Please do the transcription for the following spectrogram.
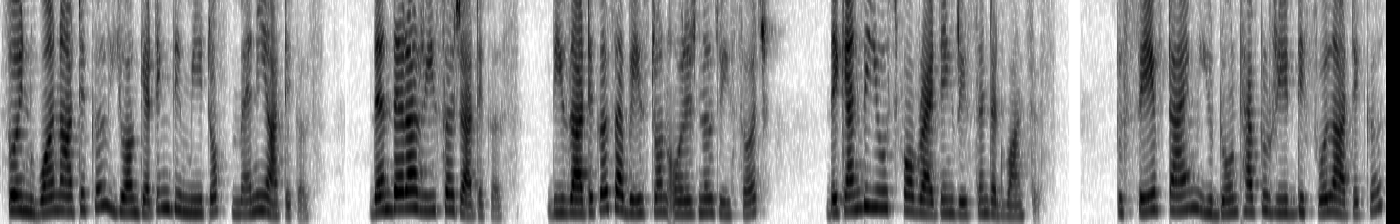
So, in one article, you are getting the meat of many articles. Then there are research articles. These articles are based on original research. They can be used for writing recent advances. To save time, you don't have to read the full article.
